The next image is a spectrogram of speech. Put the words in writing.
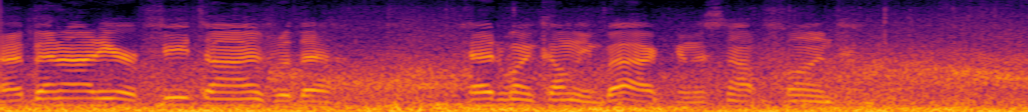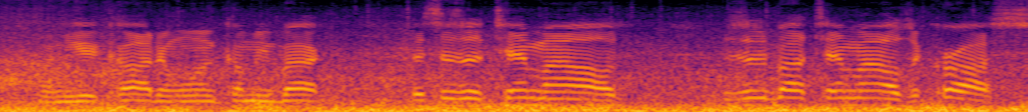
I've been out here a few times with the headwind coming back and it's not fun when you get caught in one coming back. This is a 10 mile, this is about 10 miles across.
